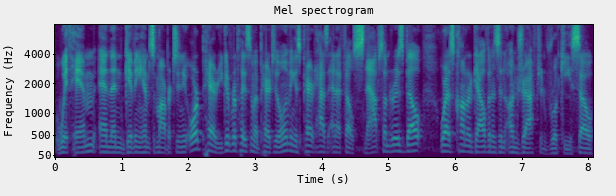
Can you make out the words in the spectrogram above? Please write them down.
with him and then giving him some opportunity. Or Peart. You could replace him with Peart. The only thing is Peart has NFL snaps under his belt, whereas Connor Galvin is an undrafted rookie. So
